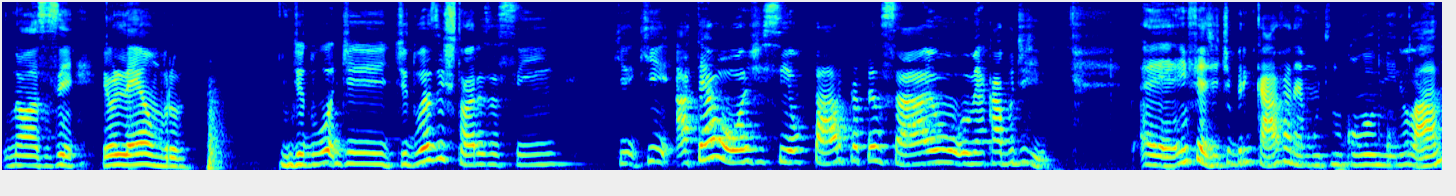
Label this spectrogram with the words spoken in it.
Nossa, assim, eu lembro de, du de, de duas histórias assim que, que até hoje, se eu paro pra pensar, eu, eu me acabo de rir. É, enfim, a gente brincava, né, muito no condomínio lá.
